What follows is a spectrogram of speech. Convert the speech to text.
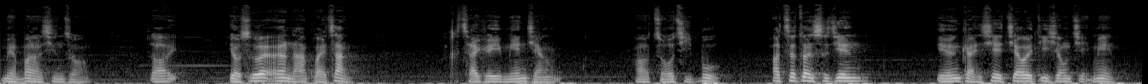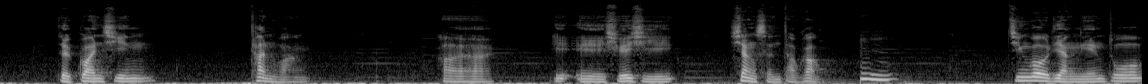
没有办法行走。啊，有时候要拿拐杖，才可以勉强啊走几步。啊，这段时间也很感谢教会弟兄姐妹的关心、探访，啊，也也学习向神祷告。嗯。经过两年多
